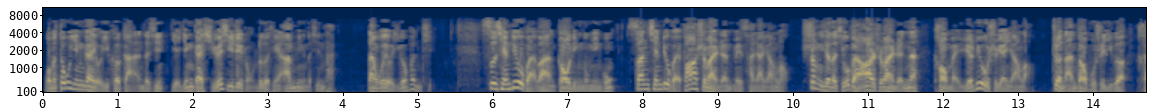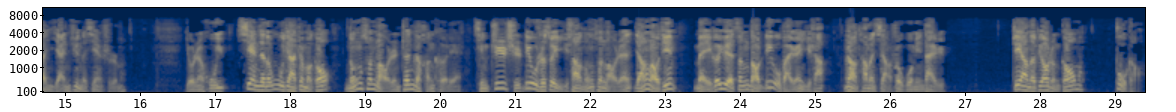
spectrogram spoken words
我们都应该有一颗感恩的心，也应该学习这种乐天安命的心态。但我有一个问题。四千六百万高龄农民工，三千六百八十万人没参加养老，剩下的九百二十万人呢？靠每月六十元养老，这难道不是一个很严峻的现实吗？有人呼吁，现在的物价这么高，农村老人真的很可怜，请支持六十岁以上农村老人养老金每个月增到六百元以上，让他们享受国民待遇。这样的标准高吗？不高。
